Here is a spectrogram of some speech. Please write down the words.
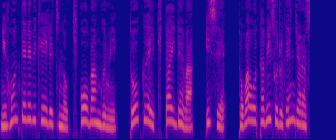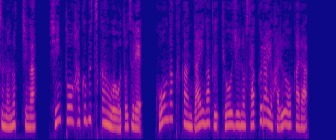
日本テレビ系列の気候番組、遠くへ行きたいでは、伊勢、鳥羽を旅するデンジャラスのノッチが、新東博物館を訪れ、工学館大学教授の桜井春夫から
